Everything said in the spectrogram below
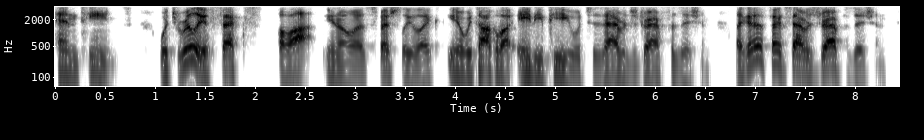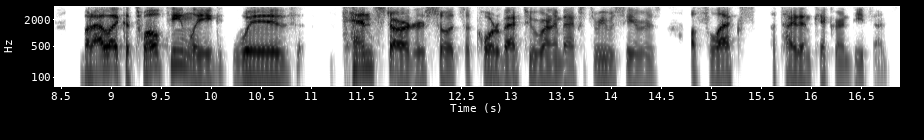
10 teams, which really affects a lot, you know, especially like, you know, we talk about ADP, which is average draft position. Like it affects average draft position. But I like a 12 team league with 10 starters. So it's a quarterback, two running backs, three receivers, a flex, a tight end kicker, and defense.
